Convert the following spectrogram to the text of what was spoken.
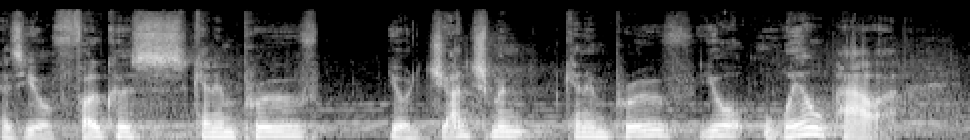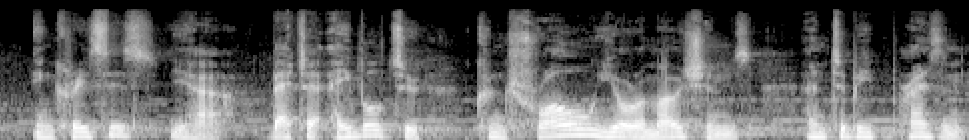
as your focus can improve, your judgment can improve, your willpower increases, you are better able to control your emotions and to be present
